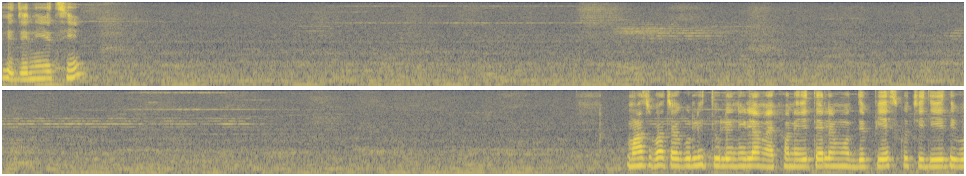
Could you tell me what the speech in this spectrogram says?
ভেজে নিয়েছি। মাছ ভাজাগুলি তুলে নিলাম। এখন এই তেলের মধ্যে পেঁয়াজ কুচি দিয়ে দিব।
